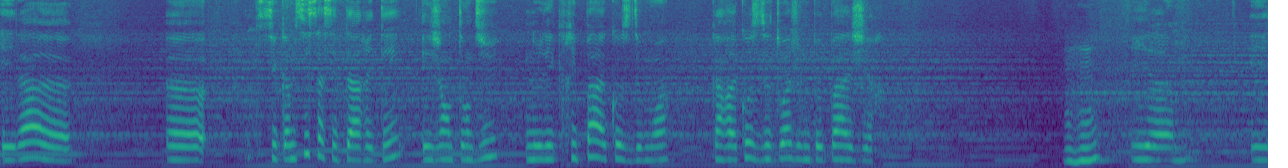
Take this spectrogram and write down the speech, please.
Et là, c'est comme si ça s'était arrêté. Et j'ai entendu « Ne l'écris pas à cause de moi, car à cause de toi, je ne peux pas agir ». Mhm. Et, et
